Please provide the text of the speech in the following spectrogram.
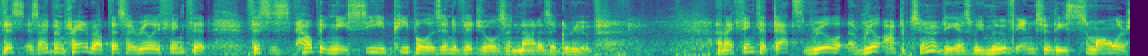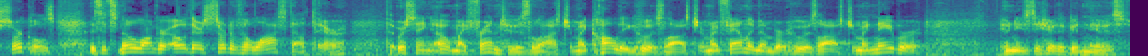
this as I've been praying about this, I really think that this is helping me see people as individuals and not as a group. And I think that that's real, a real opportunity as we move into these smaller circles, is it's no longer, oh, there's sort of the lost out there, that we're saying, oh, my friend who is lost, or my colleague who is lost, or my family member who is lost, or my neighbor who needs to hear the good news.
